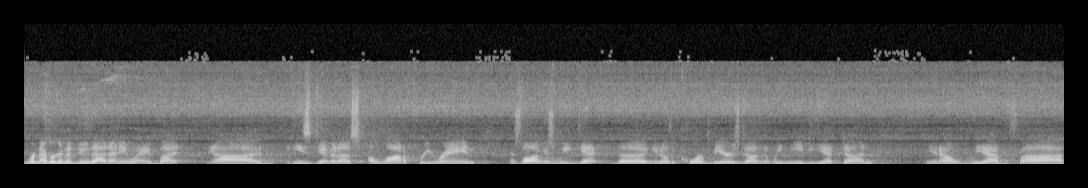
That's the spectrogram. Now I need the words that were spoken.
we're never going to do that anyway. But uh, he's given us a lot of free reign as long as we get the you know the core beers done that we need to get done. You know, we have. Uh,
